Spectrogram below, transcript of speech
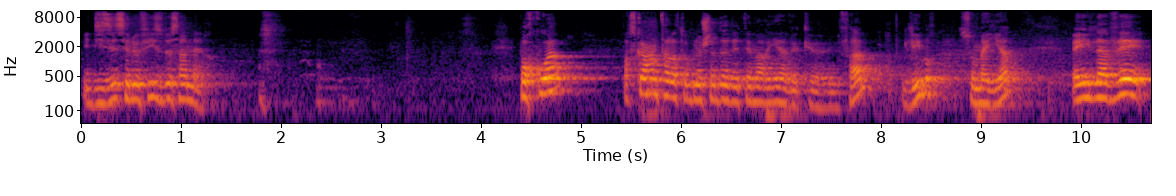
Il disait c'est le fils de sa mère. Pourquoi? Parce qu'Antarat ibn Shaddad était marié avec euh, une femme libre, Soumaïa, et il avait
